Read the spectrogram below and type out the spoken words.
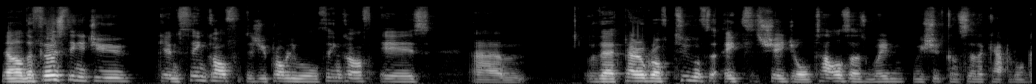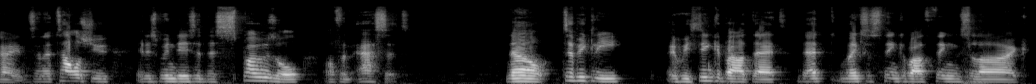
Now, the first thing that you can think of, that you probably will think of, is um, that paragraph 2 of the 8th schedule tells us when we should consider capital gains. And it tells you it is when there's a disposal of an asset. Now, typically, if we think about that, that makes us think about things like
